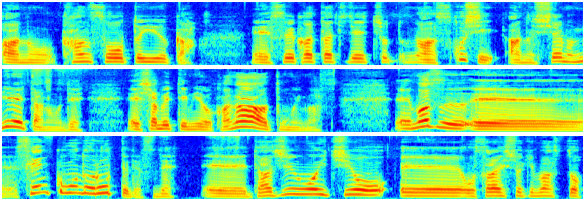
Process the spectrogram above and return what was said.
あの、感想というか、えそういう形でちょっと、まあ、少しあの試合も見れたので、え喋ってみようかなと思います。えまず、え、先行のロッテですね、え打順を一応、えおさらいしておきますと、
